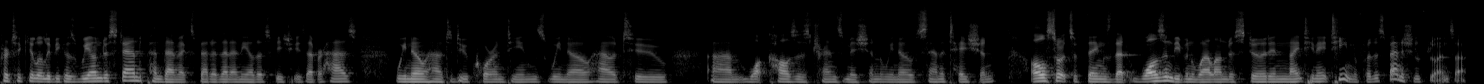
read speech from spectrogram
particularly because we understand pandemics better than any other species ever has. We know how to do quarantines, we know how to um, what causes transmission, we know sanitation, all sorts of things that wasn't even well understood in 1918 for the Spanish influenza.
